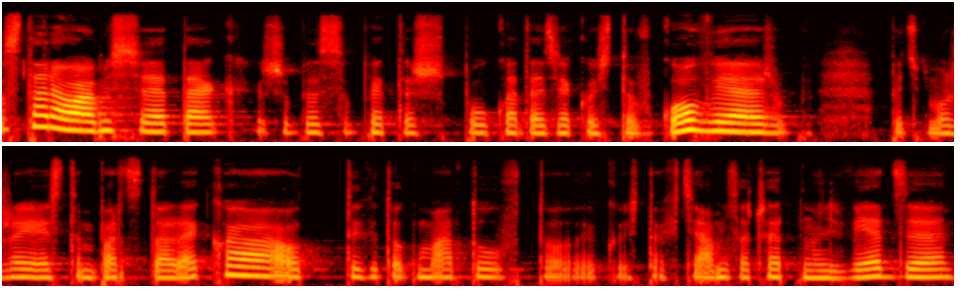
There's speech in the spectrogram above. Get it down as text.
starałam się tak, żeby sobie też poukładać jakoś to w głowie, żeby być może ja jestem bardzo daleka od tych dogmatów, to jakoś tak chciałam zaczerpnąć wiedzy.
